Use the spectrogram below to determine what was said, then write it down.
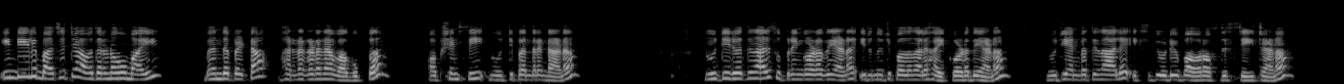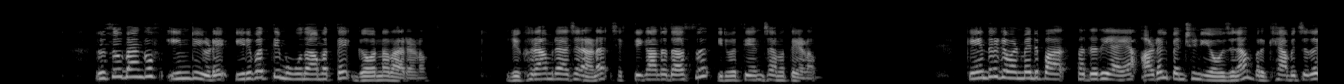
ഇന്ത്യയിലെ ബജറ്റ് അവതരണവുമായി ബന്ധപ്പെട്ട ഭരണഘടനാ വകുപ്പ് ഓപ്ഷൻ സി നൂറ്റി പന്ത്രണ്ടാണ് നൂറ്റി ഇരുപത്തിനാല് സുപ്രീം കോടതിയാണ് ഇരുന്നൂറ്റി പതിനാല് ഹൈക്കോടതിയാണ് നൂറ്റി അൻപത്തിനാല് executive power of the state ആണ്. റിസർവ് ബാങ്ക് ഓഫ് ഇന്ത്യയുടെ ഇരുപത്തി മൂന്നാമത്തെ ഗവർണർ ആരാണ്? രഘുറാം രാജനാണ് ശക്തികാന്ത ദാസ് ഇരുപത്തിയഞ്ചാമത്തെയാണ്. കേന്ദ്ര ഗവൺമെന്റ് പദ്ധതിയായ അടൽ പെൻഷൻ യോജന പ്രഖ്യാപിച്ചത്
